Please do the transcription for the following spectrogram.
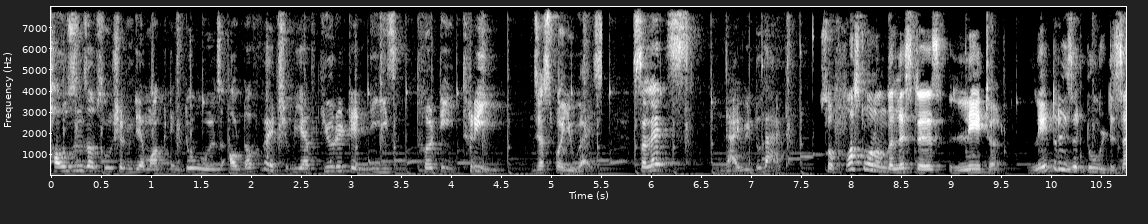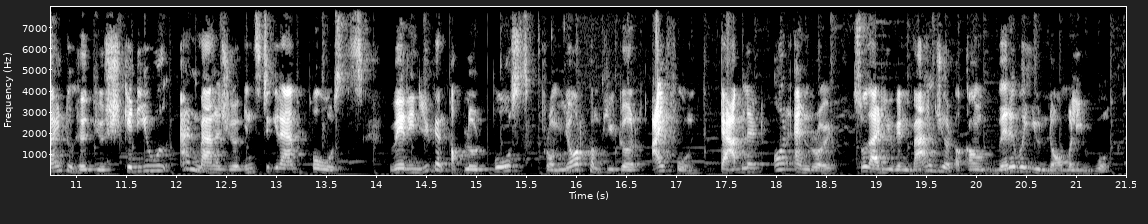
thousands of social media marketing tools, out of which we have curated these 33 just for you guys. So let's dive into that. So, first one on the list is Later. Later is a tool designed to help you schedule and manage your Instagram posts, wherein you can upload posts from your computer, iPhone, tablet, or Android so that you can manage your account wherever you normally work.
